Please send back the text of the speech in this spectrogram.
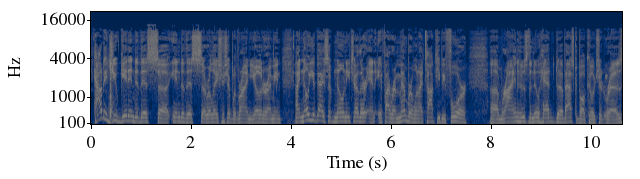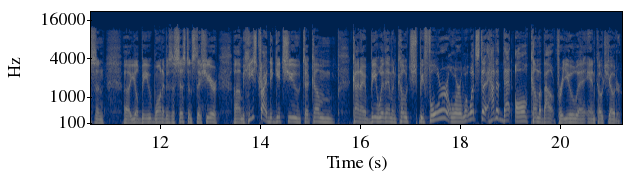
How did you get into this uh, into this uh, relationship with Ryan Yoder? I mean, I know you guys have known each other, and if I remember when I talked to you before, um, Ryan, who's the new head uh, basketball coach at Res, and uh, you'll be one of his assistants this year. Um, he's tried to get you to come, kind of be with him and coach before, or what's the? How did that all come about for you and, and Coach Yoder?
